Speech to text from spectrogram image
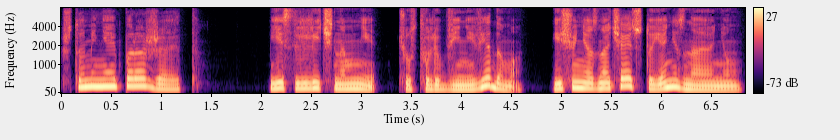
«Что меня и поражает. Если лично мне чувство любви неведомо, еще не означает, что я не знаю о нем.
